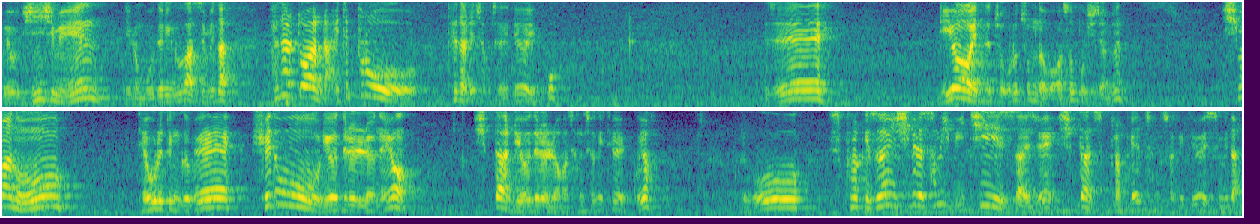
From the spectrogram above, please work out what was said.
매우 진심인 이런 모델인 것 같습니다. 페달 또한 라이트 프로 페달이 장착이 되어 있고 이제 리어 엔드 쪽으로 좀 넘어가서 보시자면 시마노 데오르 등급의 섀도우 리어 드릴러네요 10단 리어 드릴러가 장착이 되어 있고요 그리고 스프라켓은 11에 32T 사이즈의 10단 스프라켓 장착이 되어 있습니다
